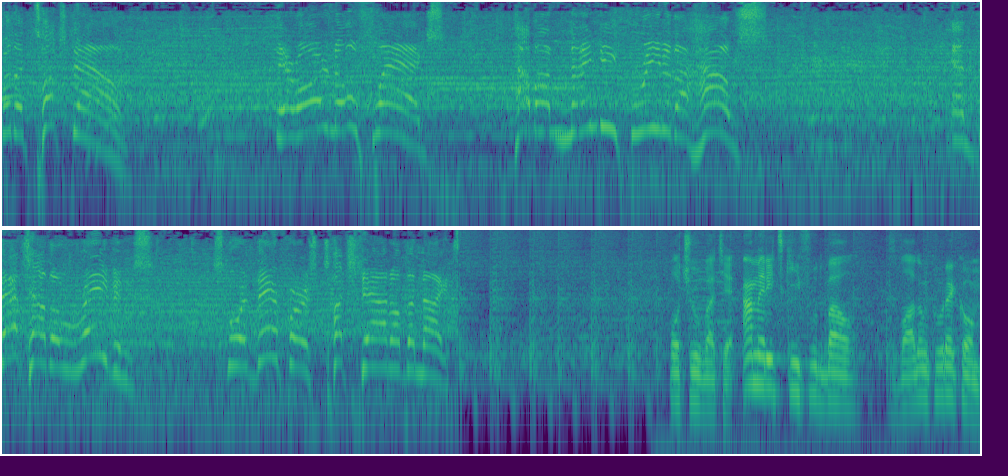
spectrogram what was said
for the touchdown. There are no flags. How about 93 to the house? And that's how the Ravens scored their first touchdown of the night. Počúvate americký futbal s Vladom Kurekom.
